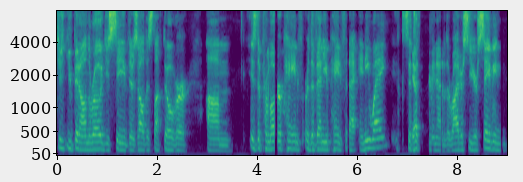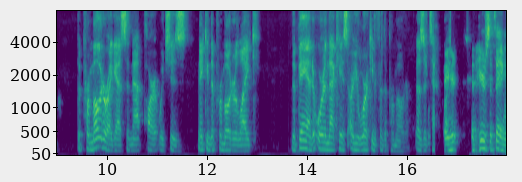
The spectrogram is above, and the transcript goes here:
you've been on the road? You see, there's all this left over. Um, is the promoter paying for, or the venue paying for that anyway? Since yep. it's coming out of the rider, so you're saving the promoter, I guess, in that part, which is making the promoter like the band, or in that case, are you working for the promoter? Those are ten. But here's the thing:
